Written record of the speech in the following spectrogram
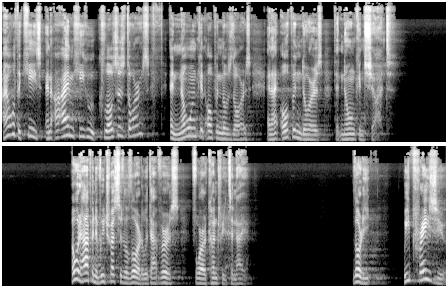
I hold the keys, and I'm he who closes doors, and no one can open those doors, and I open doors that no one can shut. What would happen if we trusted the Lord with that verse for our country tonight? Lord, we praise you.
